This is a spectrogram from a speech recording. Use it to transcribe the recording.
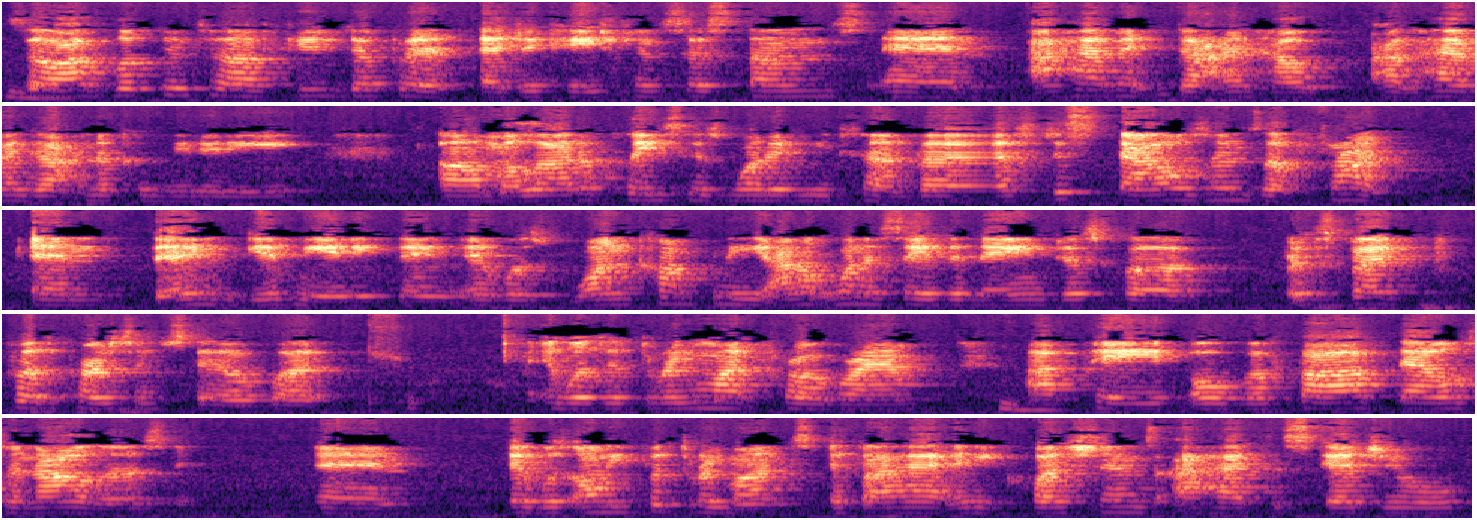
So I've looked into a few different education systems, and I haven't gotten help. I haven't gotten a community. Um, a lot of places wanted me to invest just thousands up front, and they didn't give me anything. It was one company. I don't want to say the name just for respect for the person still, but it was a three month program. I paid over five thousand dollars, and it was only for three months. If I had any questions, I had to schedule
